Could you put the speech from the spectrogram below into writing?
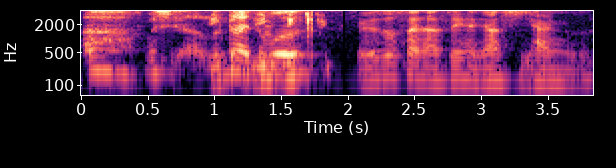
啊，不行啊，人太多了。有人说帅谈声音很像喜憨儿。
